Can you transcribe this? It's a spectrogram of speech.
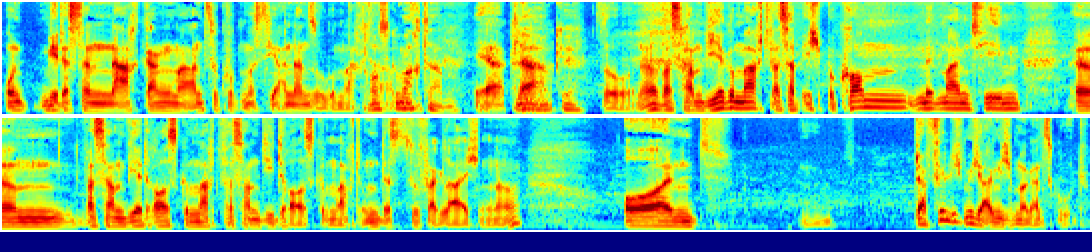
und mir das dann im Nachgang mal anzugucken, was die anderen so gemacht Draus haben. gemacht haben. Ja, klar. Ja, okay. So, ne, was haben wir gemacht? Was habe ich bekommen mit meinem Team? Ähm, was haben wir draus gemacht? Was haben die draus gemacht, um das zu vergleichen? Ne? Und da fühle ich mich eigentlich immer ganz gut.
